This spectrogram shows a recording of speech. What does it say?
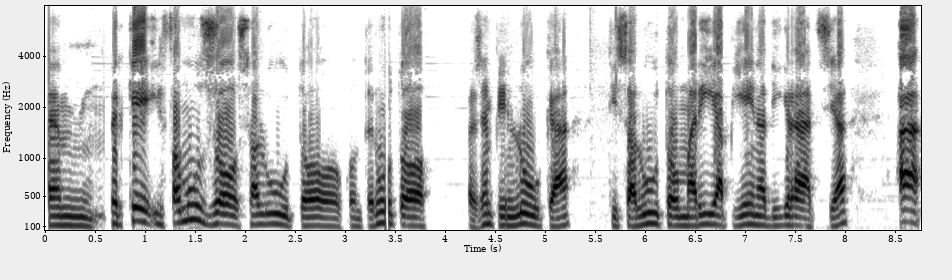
ehm, perché il famoso saluto contenuto per esempio in Luca ti saluto Maria piena di grazia ha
